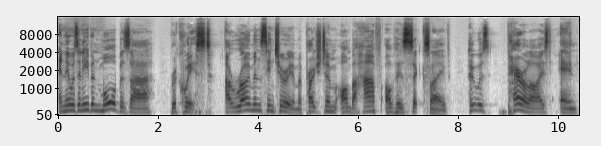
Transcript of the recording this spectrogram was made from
and there was an even more bizarre request. A Roman centurion approached him on behalf of his sick slave, who was paralyzed and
